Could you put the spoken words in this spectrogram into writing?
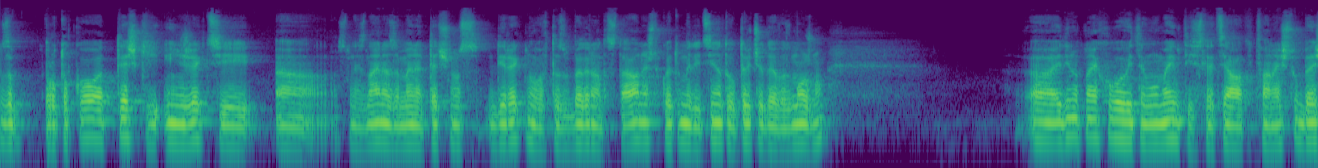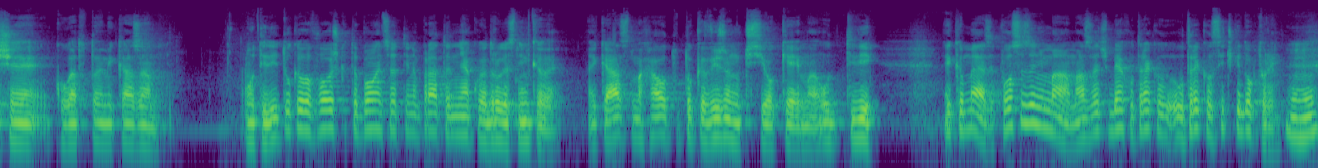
за протокола тежки инжекции а, с незнайна за мен течност директно в тазобедрената става, нещо, което медицината отрича да е възможно. А, един от най-хубавите моменти след цялото това нещо беше, когато той ми каза отиди тук в Ловешката болница ти направят някоя друга снимка, бе. Ека аз махалото тук виждам, че си окей, ма отиди. Ека ме, за какво се занимавам? Аз вече бях отрекал, отрекал всички доктори. Mm-hmm.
